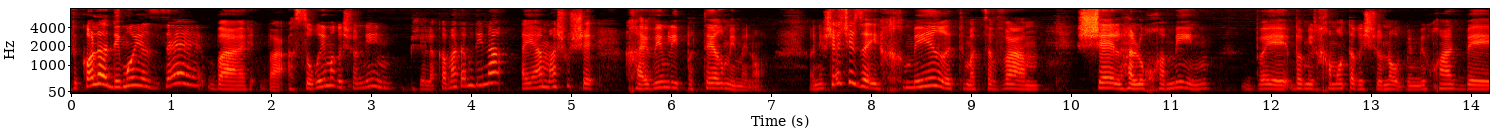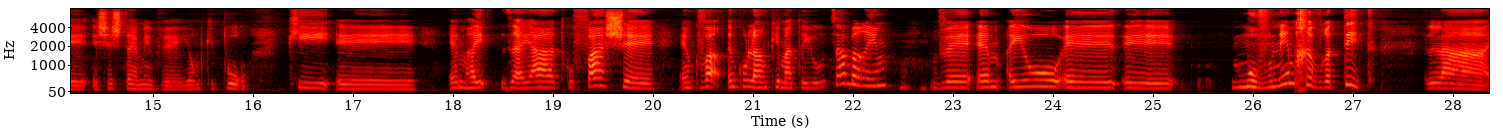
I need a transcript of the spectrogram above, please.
וכל הדימוי הזה בעשורים הראשונים של הקמת המדינה היה משהו שחייבים להיפטר ממנו. אני חושבת שזה החמיר את מצבם של הלוחמים במלחמות הראשונות, במיוחד בששת הימים ויום כיפור, כי אה, הם, זה היה תקופה שהם כבר, הם כולם כמעט היו צברים, והם היו אה, אה, מובנים חברתית ל, אה,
